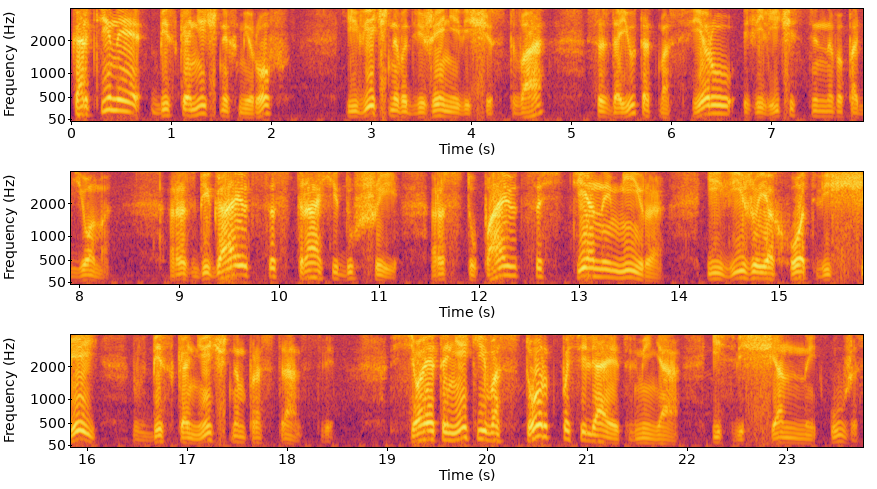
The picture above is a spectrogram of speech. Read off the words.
Картины бесконечных миров и вечного движения вещества — создают атмосферу величественного подъема. Разбегаются страхи души, расступаются стены мира, и вижу я ход вещей в бесконечном пространстве. Все это некий восторг поселяет в меня и священный ужас.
